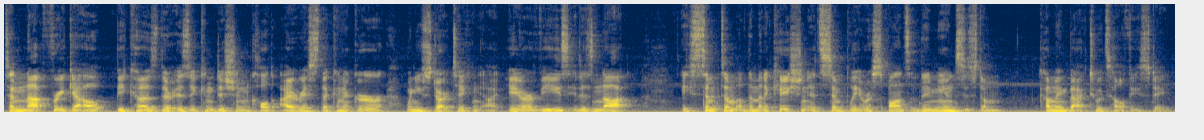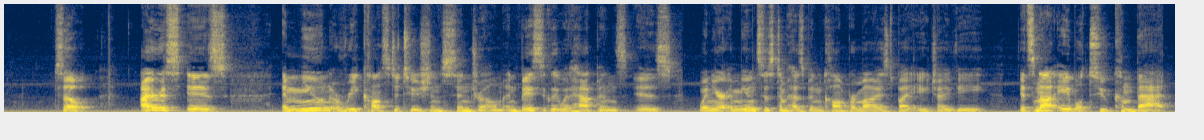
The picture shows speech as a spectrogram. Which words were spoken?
to not freak out because there is a condition called IRIS that can occur when you start taking ARVs. It is not a symptom of the medication, it's simply a response of the immune system coming back to its healthy state. So, IRIS is immune reconstitution syndrome, and basically what happens is when your immune system has been compromised by HIV, it's not able to combat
